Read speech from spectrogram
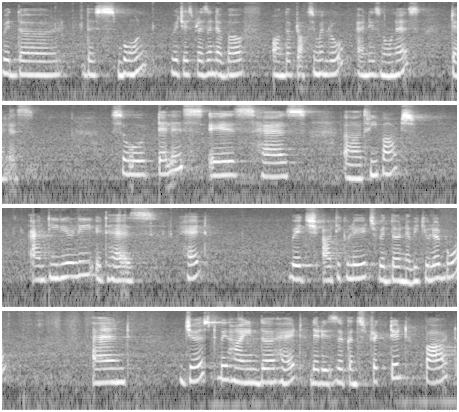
with the this bone which is present above on the proximal row and is known as talus. So talus is has uh, three parts. Anteriorly it has head which articulates with the navicular bone and just behind the head there is a constricted part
